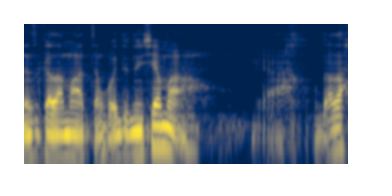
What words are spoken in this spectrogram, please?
dan segala macam. Kalau Indonesia mah ya udahlah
